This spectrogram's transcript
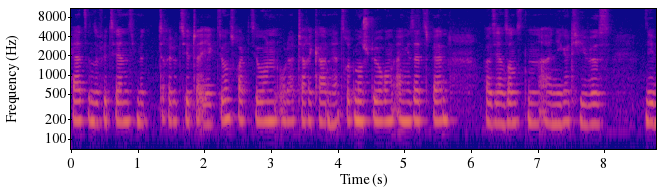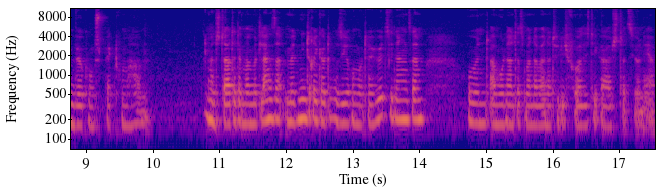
Herzinsuffizienz mit reduzierter Ejektionsfraktion oder Tachykarden-Herzrhythmusstörung eingesetzt werden, weil sie ansonsten ein negatives Nebenwirkungsspektrum haben. Man startet immer mit, langsam, mit niedriger Dosierung und erhöht sie langsam und ambulant ist man dabei natürlich vorsichtiger als stationär.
